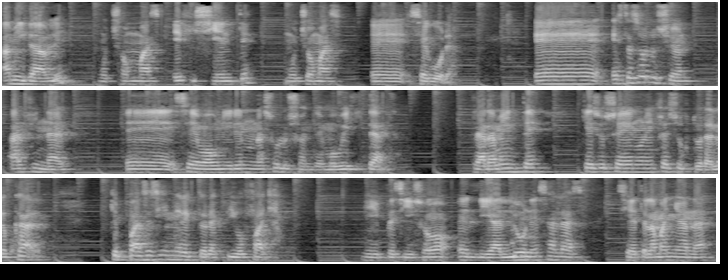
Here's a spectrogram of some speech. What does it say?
amigable, mucho más eficiente, mucho más eh, segura. Eh, esta solución al final se va a unir en una solución de movilidad. Claramente, ¿qué sucede en una infraestructura local? ¿Qué pasa si mi director activo falla? y preciso el día lunes a las 7 de la mañana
